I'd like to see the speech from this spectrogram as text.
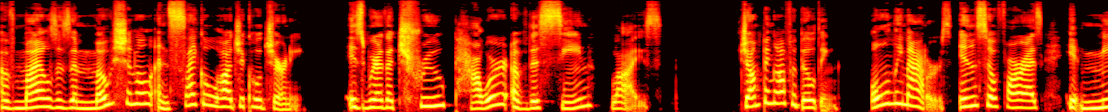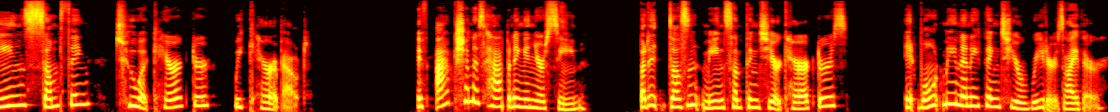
of Miles's emotional and psychological journey is where the true power of this scene lies. Jumping off a building only matters insofar as it means something to a character we care about. If action is happening in your scene, but it doesn't mean something to your characters, it won't mean anything to your readers either.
